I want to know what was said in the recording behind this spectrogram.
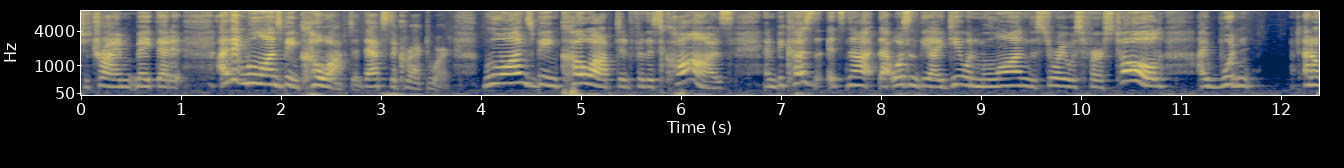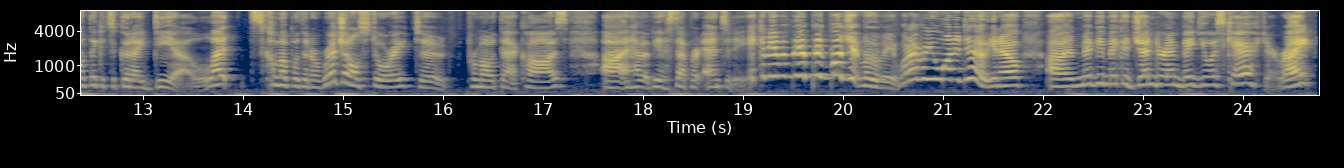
to try and make that it. I think Mulan's being co-opted. That's the correct word. Mulan's being co-opted for this cause, and because it's not that wasn't the idea when Mulan the story was first told. I wouldn't. I don't think it's a good idea. Let's come up with an original story to promote that cause uh, and have it be a separate entity. It can even be budget movie, whatever you want to do. You know, uh, maybe make a gender ambiguous character, right?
